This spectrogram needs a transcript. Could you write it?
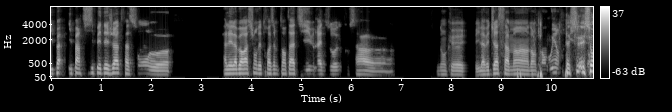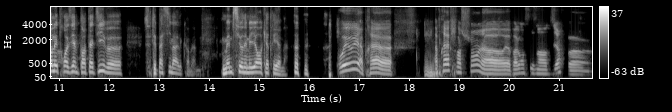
Il, pa- il participait déjà de façon euh, à l'élaboration des troisièmes tentatives, red zone, tout ça. euh. Donc euh, il avait déjà sa main dans le cambouis. Et, sur, et sur les troisièmes tentatives, euh, c'était pas si mal quand même. Même si on est meilleur en quatrième. Oui, oui, après, euh, après franchement, il n'y a, pas grand-chose à en dire. quoi.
